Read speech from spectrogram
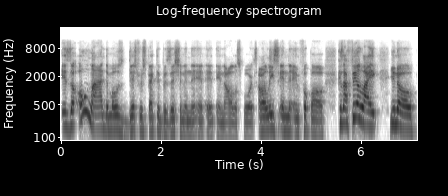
is the O line the most disrespected position in the in, in all the sports, or at least in in football? Because I feel like you know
